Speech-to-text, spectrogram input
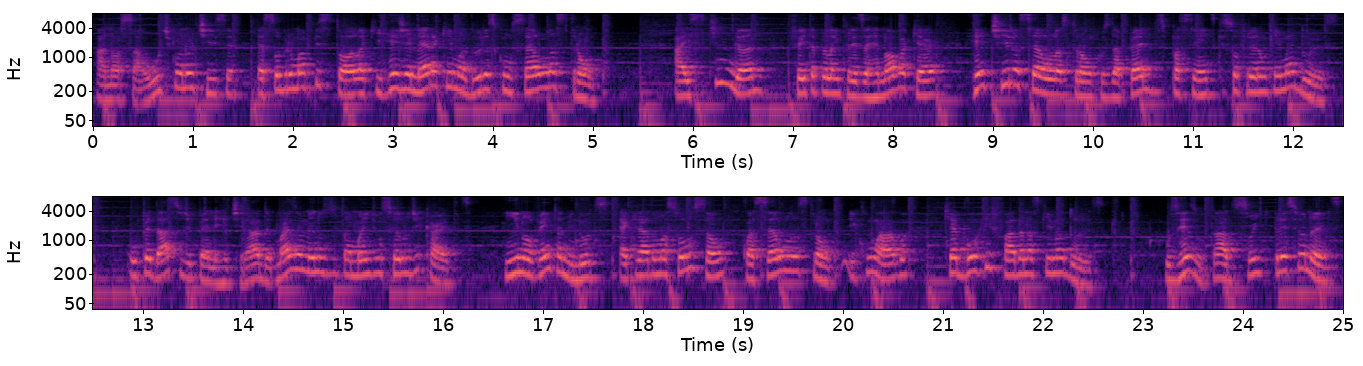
A nossa última notícia é sobre uma pistola que regenera queimaduras com células tronco. A Skin Gun, feita pela empresa RenovaCare, retira células troncos da pele dos pacientes que sofreram queimaduras. O pedaço de pele retirado é mais ou menos do tamanho de um selo de cartas, e em 90 minutos é criada uma solução com as células tronco e com água que é borrifada nas queimaduras. Os resultados são impressionantes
